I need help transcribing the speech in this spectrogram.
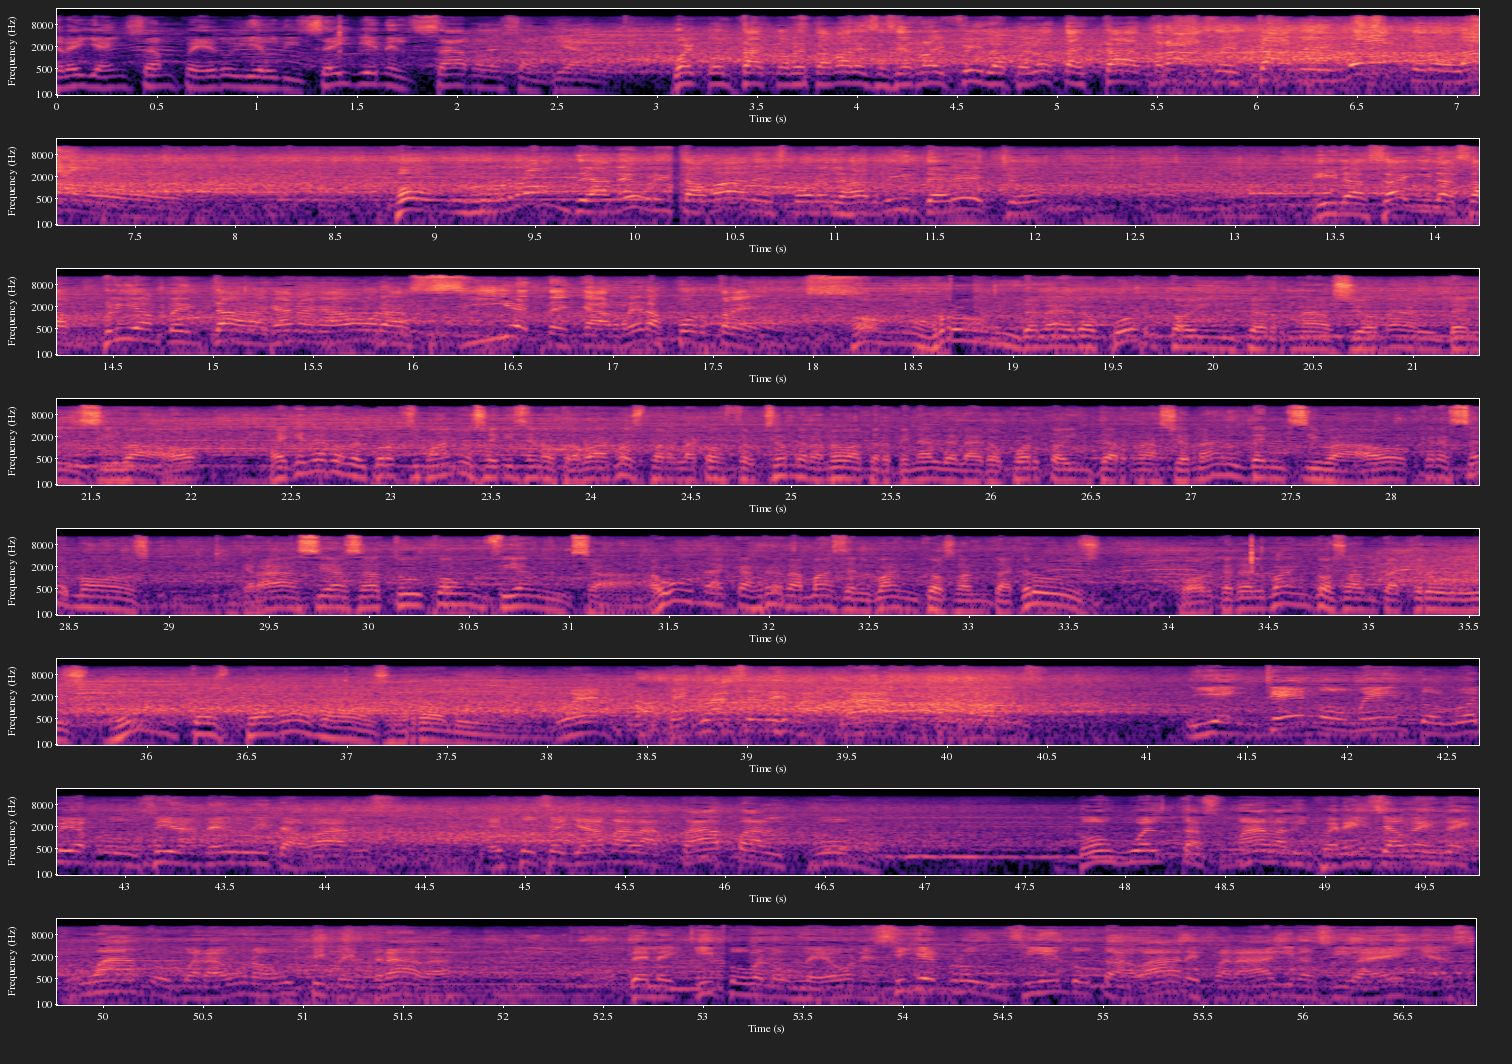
Estrella en San Pedro y el Licey viene el sábado a Santiago. Buen contacto de Tavares hacia right La pelota está atrás, está del otro lado. Honrón de Aneuri Tavares por el jardín derecho. Y las águilas amplían ventaja, ganan ahora siete carreras por tres. Honrón del Aeropuerto Internacional del Cibao. En enero del próximo año se inician los trabajos para la construcción de la nueva terminal del Aeropuerto Internacional del Cibao. Crecemos gracias a tu confianza. Una carrera más del Banco Santa Cruz. Porque del Banco Santa Cruz juntos podemos, Rolly. Bueno, qué clase de batazo, ¿Y en qué momento vuelve a producir a Nedry Tavares? Esto se llama la tapa al pomo. Dos vueltas más, la diferencia ahora es de cuatro para una última entrada del equipo de los Leones. Sigue produciendo Tavares para Águilas Ibaeñas.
